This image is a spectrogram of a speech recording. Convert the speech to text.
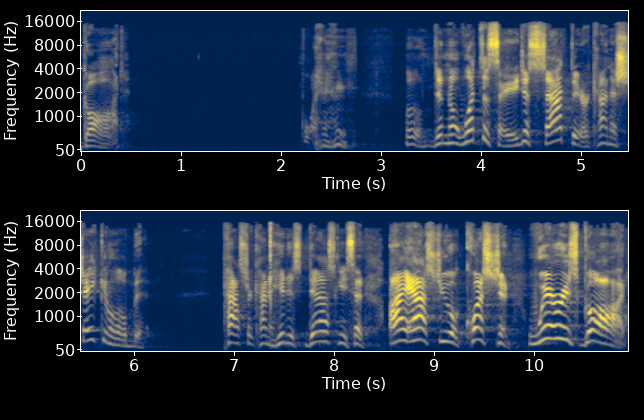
God? Boy, didn't know what to say. He just sat there, kind of shaking a little bit. Pastor kind of hit his desk he said, I asked you a question. Where is God?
